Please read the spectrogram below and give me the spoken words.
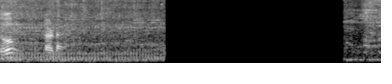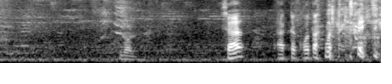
তো টাটা। বল। স্যার একটা কথা বলতে চাইছি।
